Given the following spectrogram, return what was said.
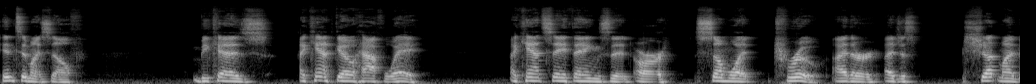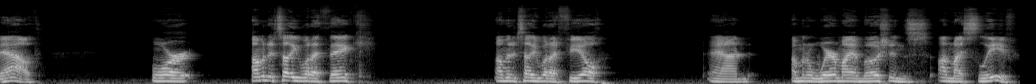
into myself because I can't go halfway. I can't say things that are somewhat true. Either I just shut my mouth or I'm going to tell you what I think. I'm going to tell you what I feel. And I'm going to wear my emotions on my sleeve.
